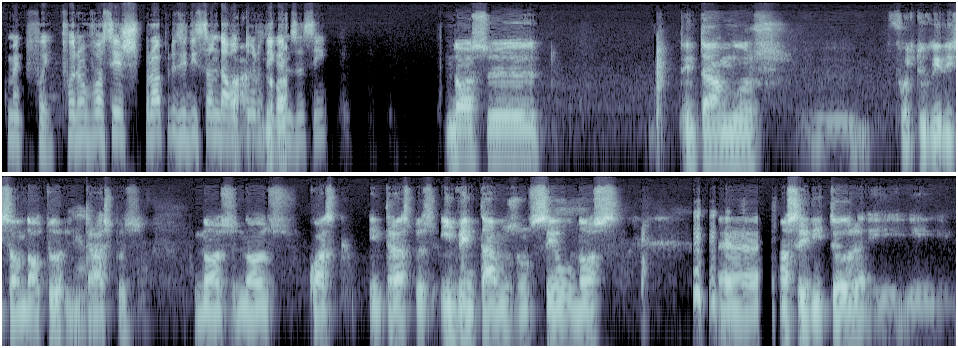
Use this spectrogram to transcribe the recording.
Como é que foi? Foram vocês próprios, edição de autor, ah, digamos nós, assim? Nós uh, tentámos, uh, foi tudo edição de autor, entre aspas, nós, nós quase que, entre aspas, inventámos um selo nosso, uh, nossa editora, e, e,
